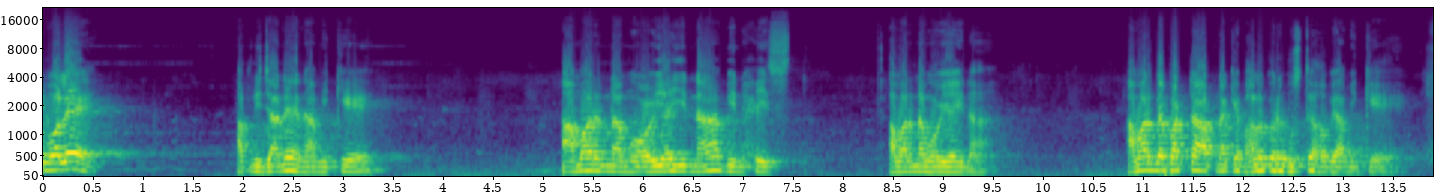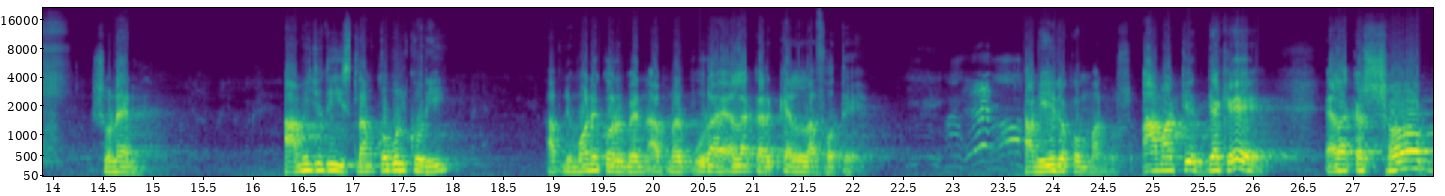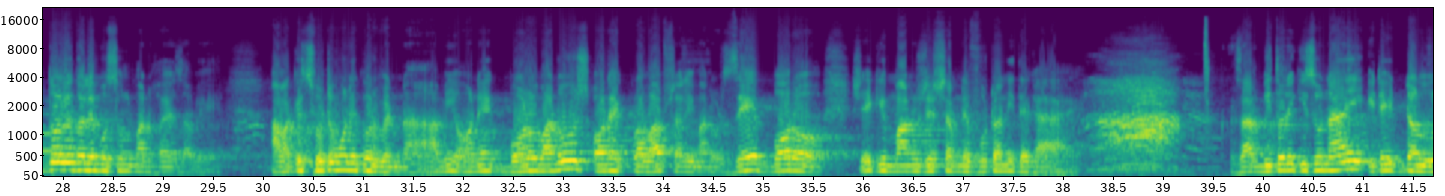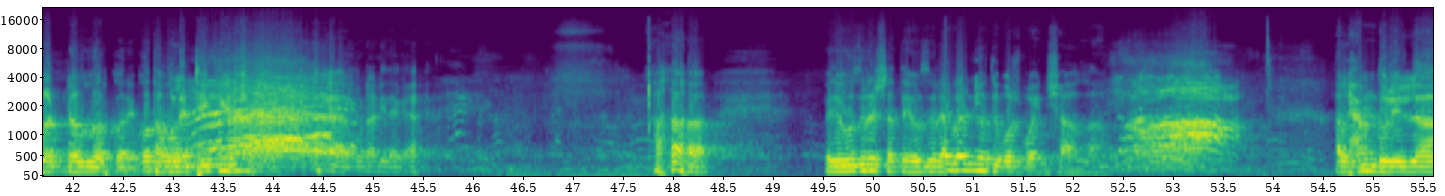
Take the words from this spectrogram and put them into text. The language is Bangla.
বলে? আপনি জানেন আমি কে? আমার নাম না বিন হিস আমার নাম না আমার ব্যাপারটা আপনাকে ভালো করে বুঝতে হবে আমি কে। শোনেন, আমি যদি ইসলাম কবুল করি, আপনি মনে করবেন আপনার পুরা এলাকার কেল্লা ফতে। আমি এরকম মানুষ। আমাকে দেখে এলাকার সব দলে দলে মুসলমান হয়ে যাবে। আমাকে ছোট মনে করবেন না, আমি অনেক বড় মানুষ, অনেক প্রভাবশালী মানুষ। যে বড়, সে কি মানুষের সামনে ফুটানি দেখায়? যার ভিতরে কিছু নাই, এটাই ডল্লর ডল্লর করে, কথা বলে ঠিক না ফুটানি দেখায়। ওই যে হুজুরের সাথে, হুজুর এবার নিয়তে বসবো ইনশাআল্লাহ। আলহামদুলিল্লাহ।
